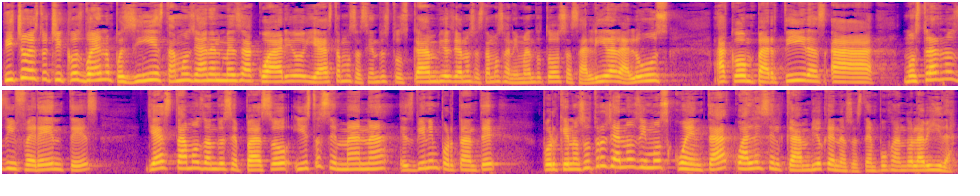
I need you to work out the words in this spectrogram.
Dicho esto, chicos, bueno, pues sí, estamos ya en el mes de Acuario ya estamos haciendo estos cambios, ya nos estamos animando todos a salir a la luz, a compartir, a, a mostrarnos diferentes. Ya estamos dando ese paso y esta semana es bien importante porque nosotros ya nos dimos cuenta cuál es el cambio que nos está empujando la vida.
